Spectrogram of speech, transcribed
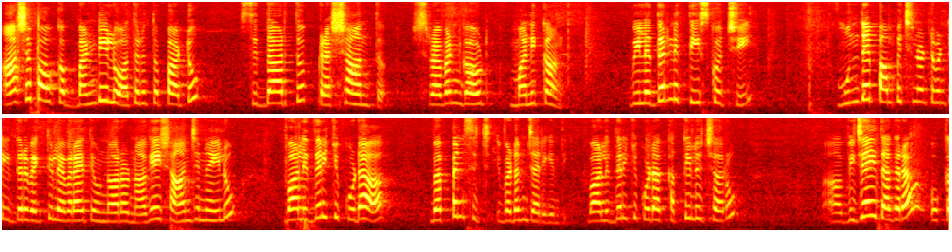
ఆశప ఒక బండిలో అతనితో పాటు సిద్ధార్థ్ ప్రశాంత్ శ్రవణ్ గౌడ్ మణికాంత్ వీళ్ళిద్దరిని తీసుకొచ్చి ముందే పంపించినటువంటి ఇద్దరు వ్యక్తులు ఎవరైతే ఉన్నారో నాగేష్ ఆంజనేయులు వాళ్ళిద్దరికి కూడా వెపన్స్ ఇచ్చి ఇవ్వడం జరిగింది. వాళ్ళిద్దరికి కూడా కత్తిలు ఇచ్చారు. విజయ్ దగ్గర ఒక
